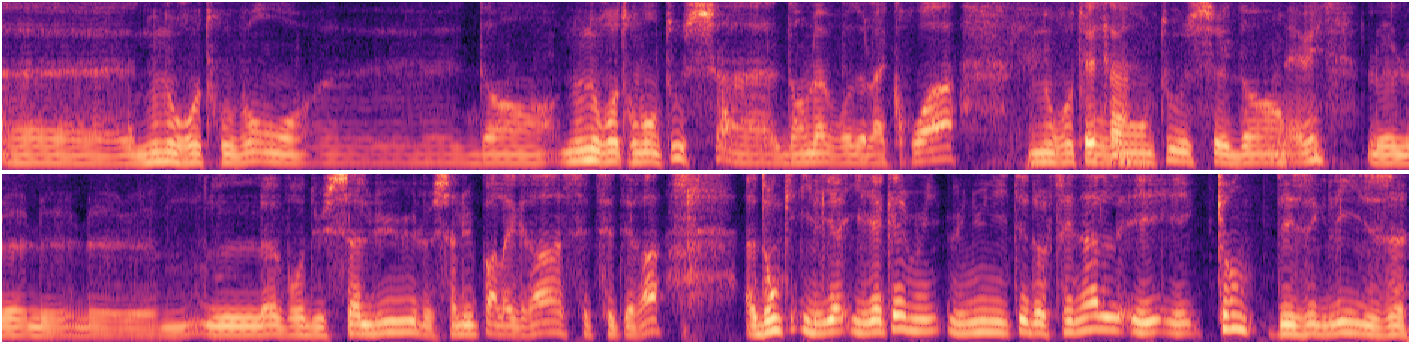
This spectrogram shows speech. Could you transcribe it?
nous nous retrouvons euh, dans, nous nous retrouvons tous euh, dans l'œuvre de la croix. Nous nous retrouvons tous dans oui. le- l'œuvre du salut, le salut par la grâce, etc. Euh, Donc il y a, il y a quand même une, une unité doctrinale et, et quand des églises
